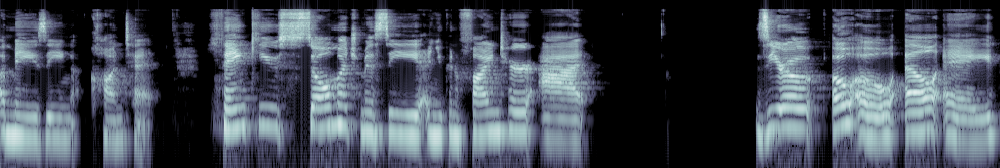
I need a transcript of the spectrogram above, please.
amazing content. Thank you so much, Missy. And you can find her at zero O O L A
